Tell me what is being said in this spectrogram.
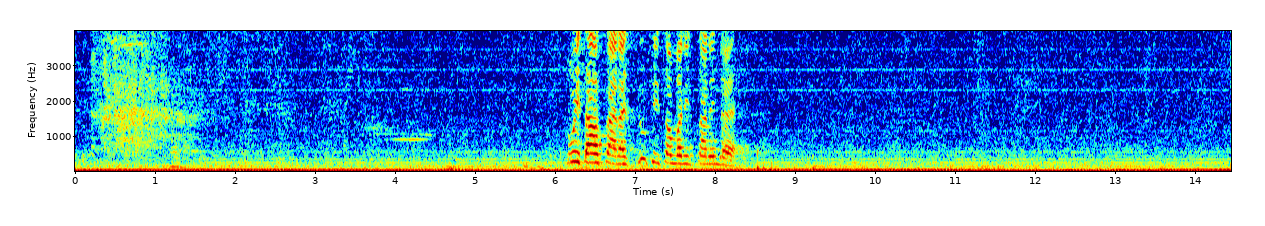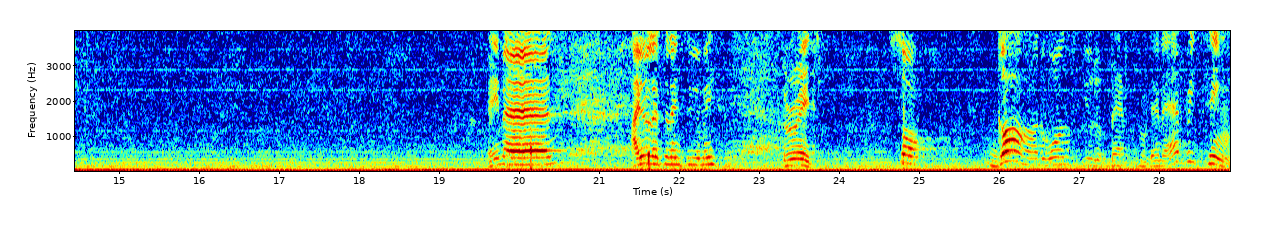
Who is outside? I still see somebody standing there. Amen. Are you listening to me? Great. So, God wants you to bear fruit, and everything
